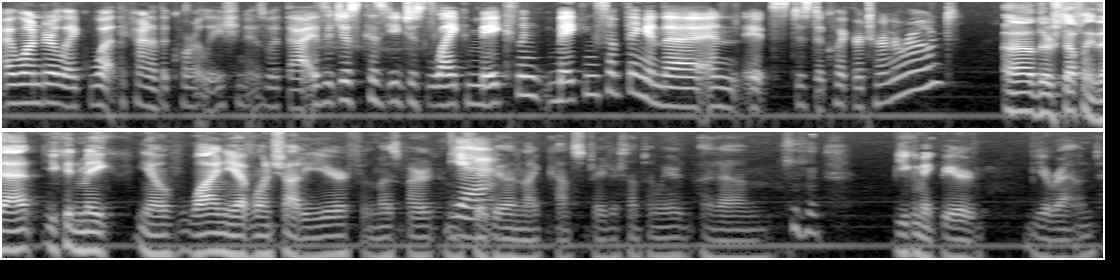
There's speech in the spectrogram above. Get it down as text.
I wonder, like, what the kind of the correlation is with that. Is it just because you just like making making something and the and it's just a quicker turnaround? Uh, there's definitely that. You can make, you know, wine. You have one shot a year for the most part, unless Yeah. you're doing like concentrate or something weird. But um, you can make beer year round.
